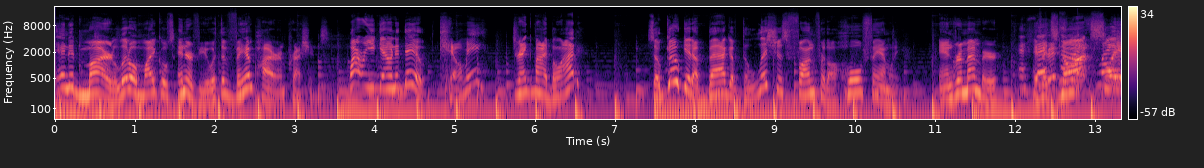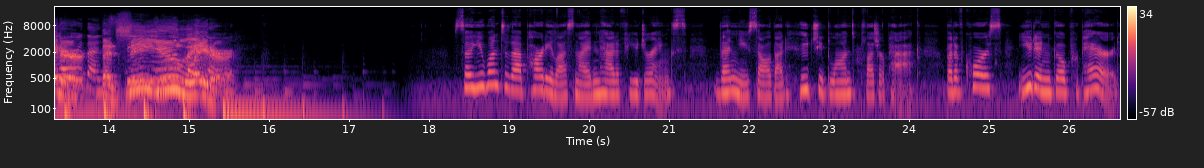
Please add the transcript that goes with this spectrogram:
and admire little Michael's interview with the vampire impressions. What were you going to do? Kill me? Drink my blood? So go get a bag of delicious fun for the whole family. And remember, if, it's, not Slater, then see you later. So you went to that party last night and had a few drinks. Then you saw that hoochie blonde pleasure pack. But of course, you didn't go prepared.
